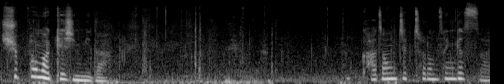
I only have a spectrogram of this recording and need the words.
슈퍼마켓입니다 가정집처럼 생겼어요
